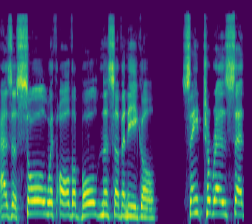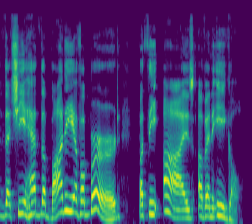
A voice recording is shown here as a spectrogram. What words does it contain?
As a soul with all the boldness of an eagle, Saint Therese said that she had the body of a bird, but the eyes of an eagle.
